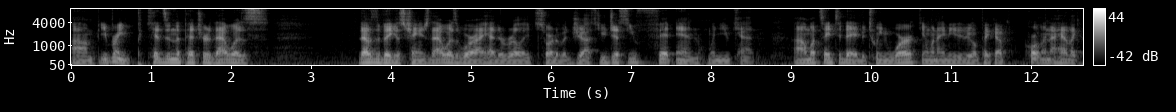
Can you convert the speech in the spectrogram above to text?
Um, you bring kids in the picture. That was that was the biggest change. That was where I had to really sort of adjust. You just you fit in when you can. Um, let's say today between work and when I needed to go pick up Cortland, I had like a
